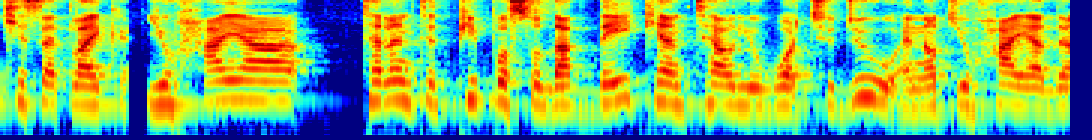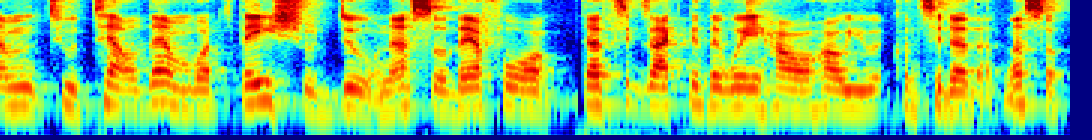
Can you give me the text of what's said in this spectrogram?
he said like you hire talented people so that they can tell you what to do and not you hire them to tell them what they should do. No? So therefore, that's exactly the way how, how you consider that. No? So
